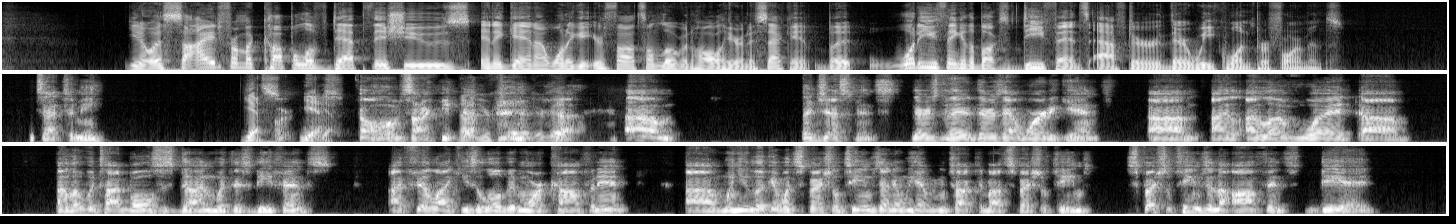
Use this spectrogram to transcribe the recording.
you know, aside from a couple of depth issues, and again, I want to get your thoughts on Logan Hall here in a second, but what do you think of the Bucs defense after their week 1 performance? Is that to me? Yes. Yes. Oh, I'm sorry. No, you're good. You're good. um, adjustments. There's there, there's that word again. Um, I, I love what um, I love what Todd Bowles has done with his defense. I feel like he's a little bit more confident. Uh, when you look at what special teams, I know we haven't even talked about special teams. Special teams in the offense did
